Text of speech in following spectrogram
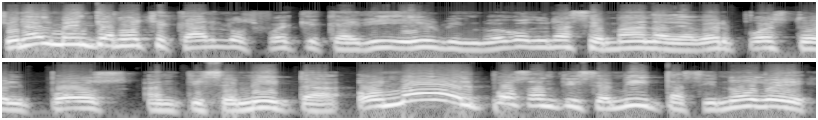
Finalmente anoche, Carlos, fue que Kyrie Irving, luego de una semana de haber puesto el post antisemita, o no el post antisemita, sino de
